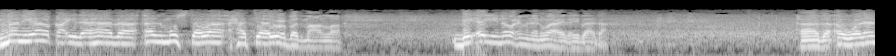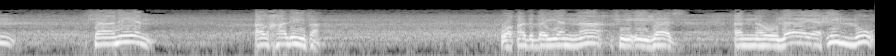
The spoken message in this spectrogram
من يرقى إلى هذا المستوى حتى يعبد مع الله؟ بأي نوع من أنواع العبادة؟ هذا أولا. ثانيا الخليفة. وقد بينا في إيجاز أنه لا يحل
